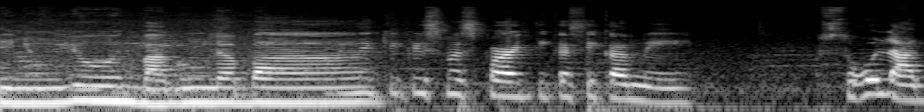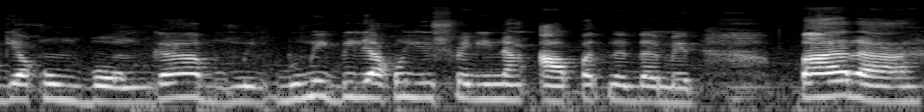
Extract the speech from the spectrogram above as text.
Din yung yun, bagong labas. Nagki-Christmas party kasi kami gusto ko lagi akong bongga. Bumibili ako usually ng apat na damit para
